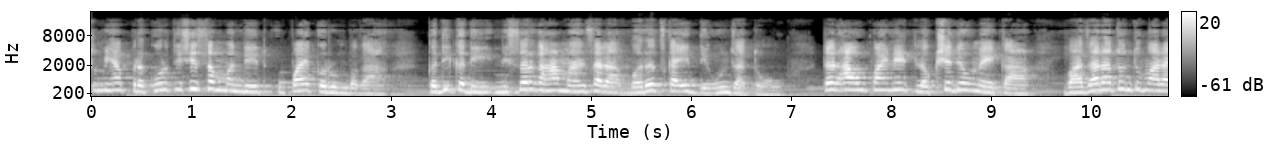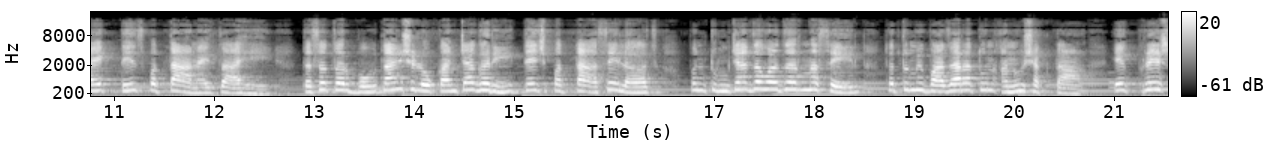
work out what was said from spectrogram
तुम्ही ह्या प्रकृतीशी संबंधित उपाय करून बघा. कधी कधी निसर्ग हा माणसाला बरंच काही देऊन जातो. तर हा उपाय नीट लक्ष देऊ नये का? बाजारातून तुम्हाला एक तेज पत्ता आणायचा आहे. तसं तर बहुतांश लोकांच्या घरी तेज पत्ता असेलच पण तुमच्याजवळ जर नसेल तर तुम्ही बाजारातून आणू शकता. एक फ्रेश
